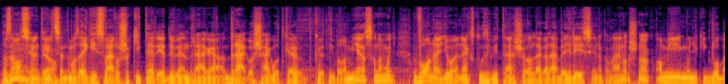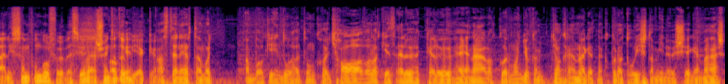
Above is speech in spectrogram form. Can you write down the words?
Az nem azt jelenti, hogy szerintem az egész városra kiterjedően drágá, drágaságot kell kötni valamihez, hanem hogy van egy olyan exkluzivitása legalább egy részének a városnak, ami mondjuk így globális szempontból fölveszi a versenyt Oké. a többiekkel. Azt én értem, hogy abból kiindulhatunk, hogy ha valaki az előkelő helyen áll, akkor mondjuk, amit gyakran emlegetnek, akkor a turista minősége más,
